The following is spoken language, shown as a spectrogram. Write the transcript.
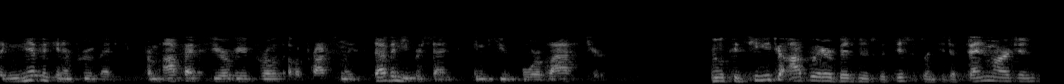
significant improvement from OpEx year-over-year growth of approximately 70% in Q4 of last year. We will continue to operate our business with discipline to defend margins,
